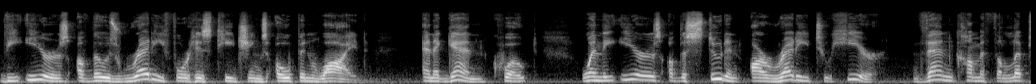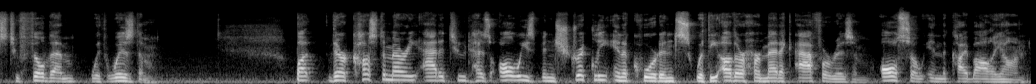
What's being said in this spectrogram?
the ears of those ready for his teachings open wide. And again, quote, When the ears of the student are ready to hear, then cometh the lips to fill them with wisdom but their customary attitude has always been strictly in accordance with the other Hermetic aphorism, also in the Kybalion.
